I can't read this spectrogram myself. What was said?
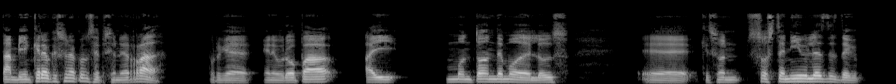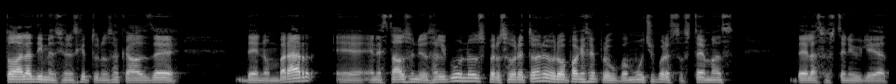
También creo que es una concepción errada porque en Europa hay un montón de modelos eh, que son sostenibles desde todas las dimensiones que tú nos acabas de, nombrar. Eh, en Estados Unidos algunos, pero sobre todo en Europa que se preocupa mucho por estos temas de la sostenibilidad.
